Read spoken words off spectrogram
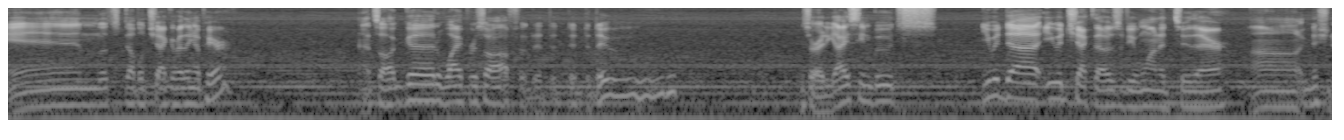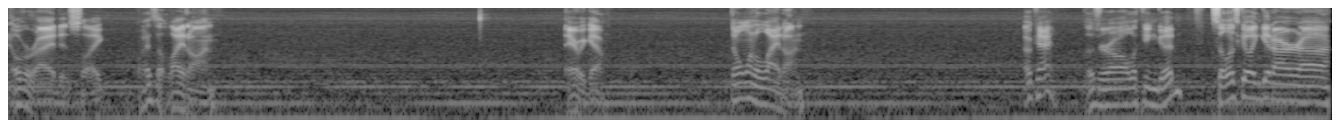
And let's double check everything up here. That's all good. Wipers off. Sorry, the icing boots. You would uh, you would check those if you wanted to there. Uh, ignition override is like, why is that light on? There we go. Don't want a light on. Okay, those are all looking good. So let's go and get our uh,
